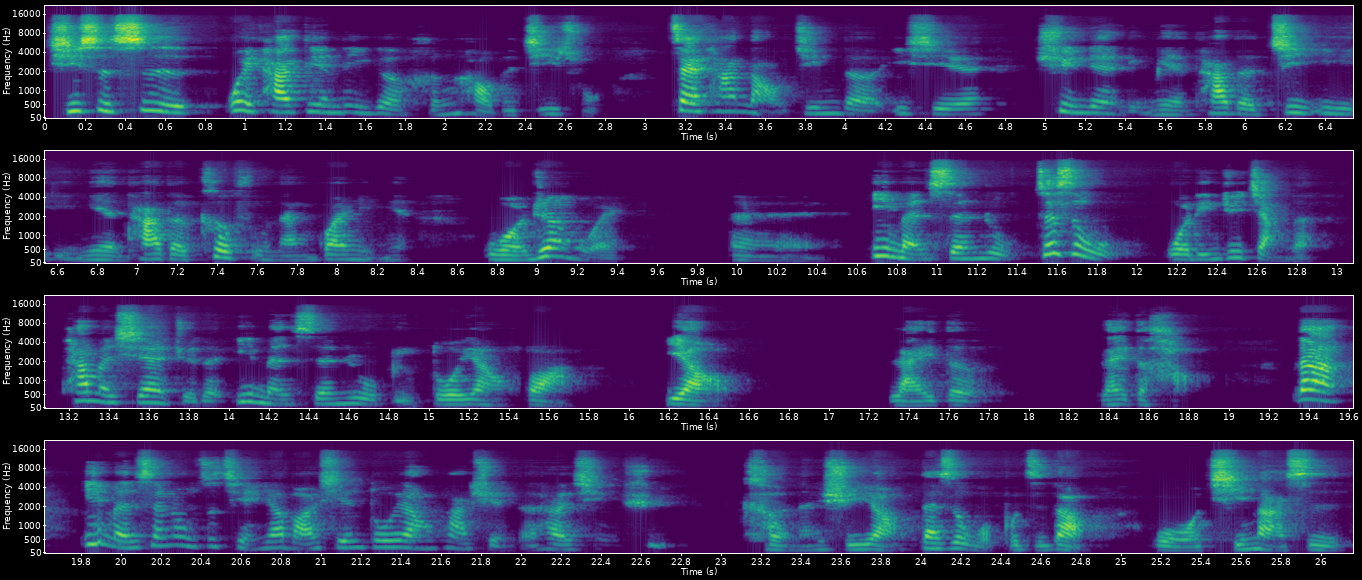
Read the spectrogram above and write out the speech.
其实是为他奠定一个很好的基础。在他脑筋的一些训练里面，他的记忆里面，他的克服难关里面，我认为，呃，一门深入，这是我我邻居讲的，他们现在觉得一门深入比多样化要来的来得好。那一门深入之前，要不要先多样化选择他的兴趣？可能需要，但是我不知道，我起码是，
